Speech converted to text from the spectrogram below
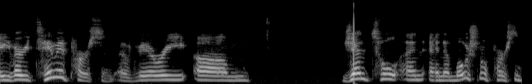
a very timid person, a very um, gentle and, and emotional person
